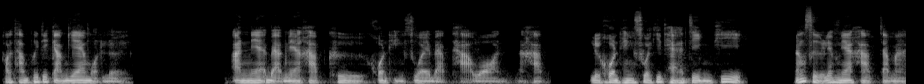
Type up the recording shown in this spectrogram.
เขาทำพฤติกรรมแย่หมดเลย อันเนี้ยแบบเนี้ยครับ คือคนเฮงซวยแบบถาวรนะครับ หรือคนเฮงซวยที่แท้จริงที่หนังสือเล่มนี้ครับ จะมา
